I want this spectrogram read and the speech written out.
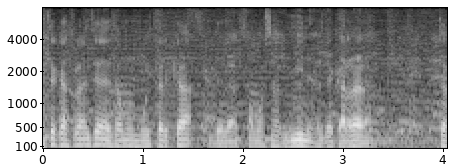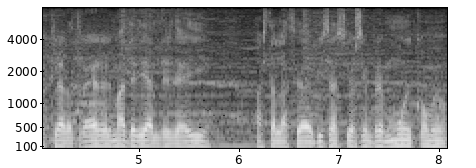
Muy cerca de Florencia, estamos muy cerca de las famosas minas de Carrara. Entonces, claro, traer el material desde ahí hasta la ciudad de Pisa ha sido siempre muy cómodo.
